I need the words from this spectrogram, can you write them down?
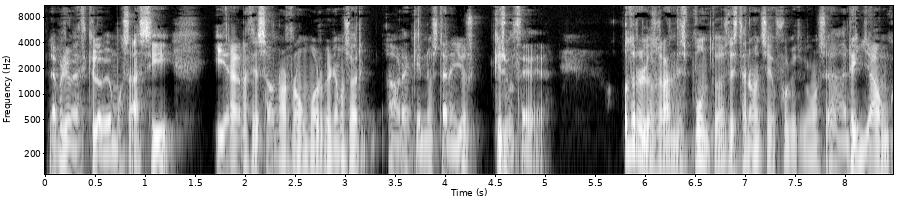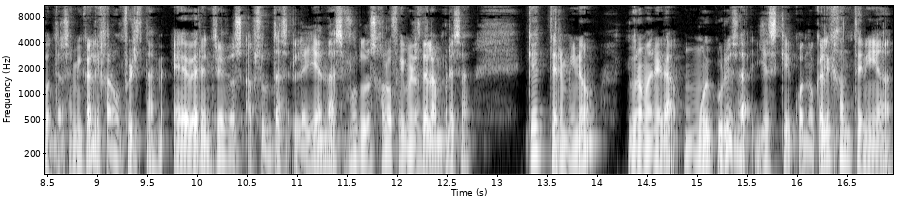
la primera vez que lo vemos así y era gracias a Honor No More, veremos a ver ahora que no están ellos, qué sucede. Otro de los grandes puntos de esta noche fue que tuvimos a Rick Young contra Sammy Callihan, first time ever entre dos absolutas leyendas y futuros Hall of de la empresa, que terminó de una manera muy curiosa. Y es que cuando Callihan tenía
